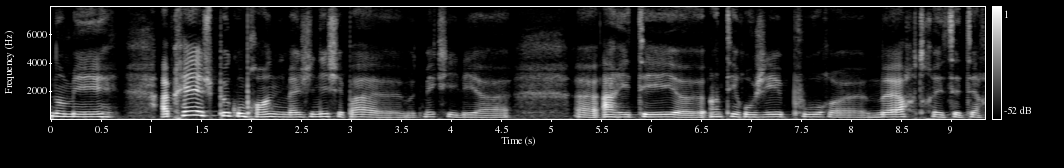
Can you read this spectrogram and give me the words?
Non mais après je peux comprendre, imaginez, je sais pas, euh, votre mec il est euh, euh, arrêté, interrogé pour meurtre, etc.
